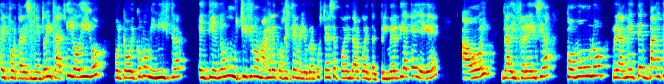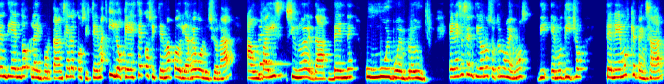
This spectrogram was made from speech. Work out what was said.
el fortalecimiento digital. Y lo digo porque hoy como ministra entiendo muchísimo más el ecosistema. Yo creo que ustedes se pueden dar cuenta, el primer día que llegué a hoy, la diferencia, cómo uno realmente va entendiendo la importancia del ecosistema y lo que este ecosistema podría revolucionar a un país si uno de verdad vende un muy buen producto. En ese sentido, nosotros nos hemos hemos dicho, tenemos que pensar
